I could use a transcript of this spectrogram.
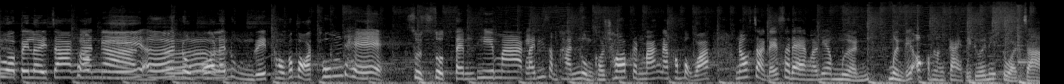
รัวๆไปเลยจ้างานนี้ เออหนุ่มโอตและหนุ่มฤทธิ์เขาก็บอกว่าทุ่มเท สุดๆ เต็มที่มากและที่สำคัญหนุ่มเขาชอบกันมากนะเขาบอกว่านอกจากได้แสดงแล้วเนี่ยเหมือนเหมือนได้ออกกำลังกายไปด้วยในตัวจ้า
